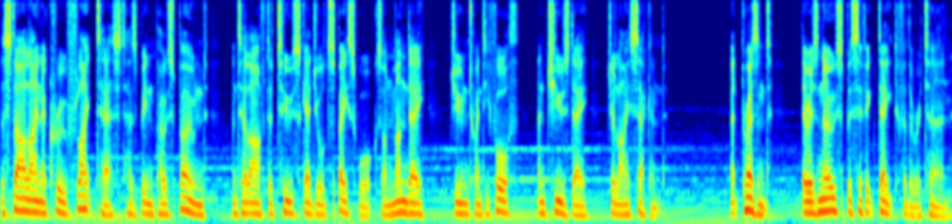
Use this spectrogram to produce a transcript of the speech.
the Starliner crew flight test has been postponed until after two scheduled spacewalks on Monday, June 24th, and Tuesday, July 2nd. At present, there is no specific date for the return,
